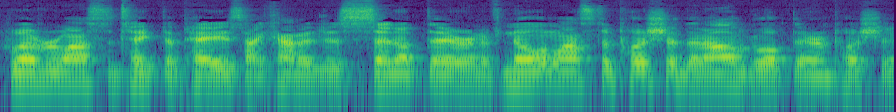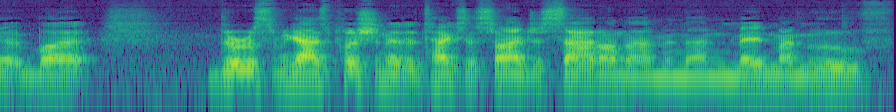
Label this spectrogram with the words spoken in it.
whoever wants to take the pace, I kind of just sit up there and if no one wants to push it, then I'll go up there and push it, but there were some guys pushing it at Texas, so I just sat on them and then made my move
